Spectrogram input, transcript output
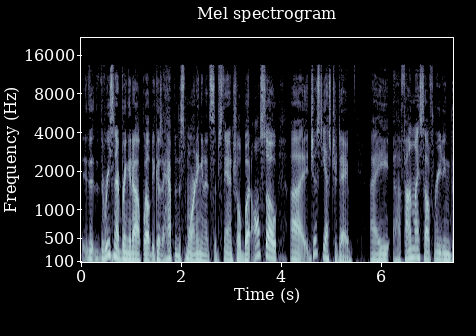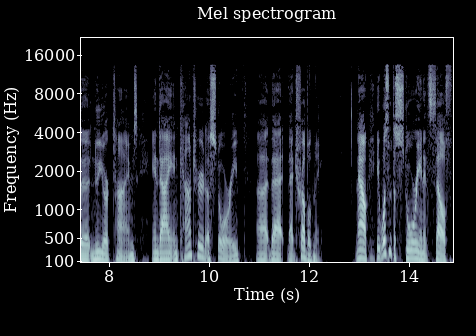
The, reason I bring it up, well, because it happened this morning and it's substantial, but also uh, just yesterday, I uh, found myself reading the New York Times and I encountered a story uh, that that troubled me. Now, it wasn't the story in itself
